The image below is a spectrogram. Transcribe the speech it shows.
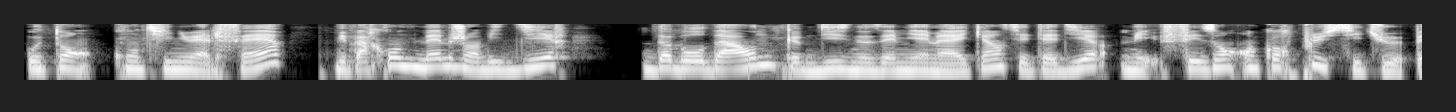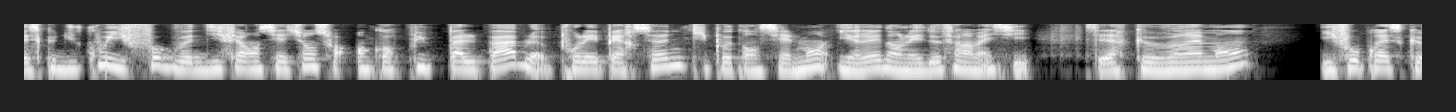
autant continuer à le faire. Mais par contre, même j'ai envie de dire double down, comme disent nos amis américains, c'est-à-dire mais faisant encore plus si tu veux, parce que du coup, il faut que votre différenciation soit encore plus palpable pour les personnes qui potentiellement iraient dans les deux pharmacies. C'est-à-dire que vraiment, il faut presque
